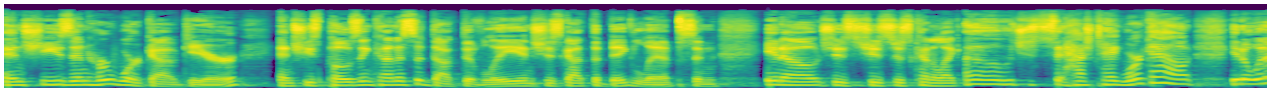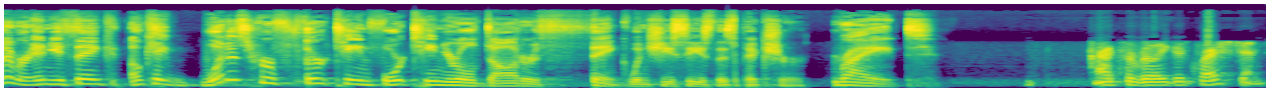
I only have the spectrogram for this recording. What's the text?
and she's in her workout gear and she's posing kind of seductively and she's got the big lips and you know she's she's just kind of like oh just hashtag workout you know whatever and you think okay what does her 13 14 year old daughter think when she sees this picture Right. That's a really good question.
